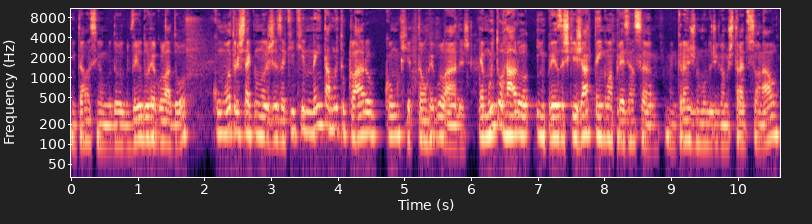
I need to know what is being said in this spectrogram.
então assim, do, veio do regulador, com outras tecnologias aqui que nem está muito claro como que estão reguladas. É muito raro empresas que já têm uma presença grande no mundo, digamos, tradicional,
